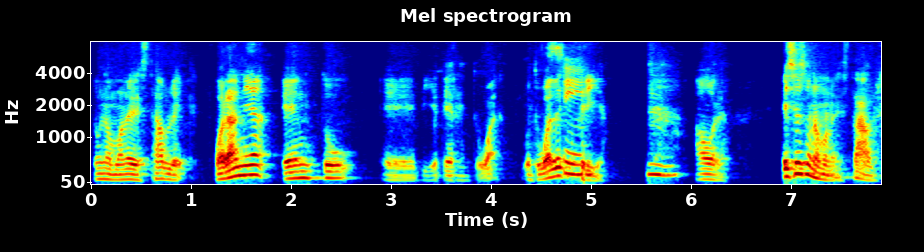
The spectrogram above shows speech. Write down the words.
en una moneda estable foránea en tu eh, billetera, en tu wallet, o tu wallet fría. Mm. Ahora, esa es una moneda estable.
